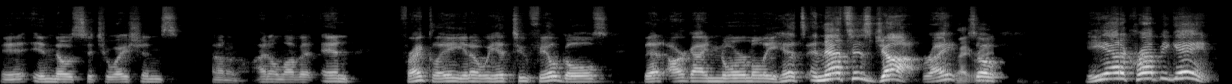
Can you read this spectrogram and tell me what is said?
in, in those situations. I don't know. I don't love it. And frankly, you know, we hit two field goals that our guy normally hits, and that's his job, right? Right, so right. he had a crappy game.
